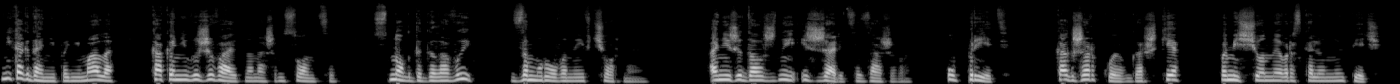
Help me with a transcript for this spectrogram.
Никогда не понимала, как они выживают на нашем солнце, с ног до головы, замурованные в черное. Они же должны изжариться заживо, упреть, как жаркое в горшке, помещенное в раскаленную печь.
